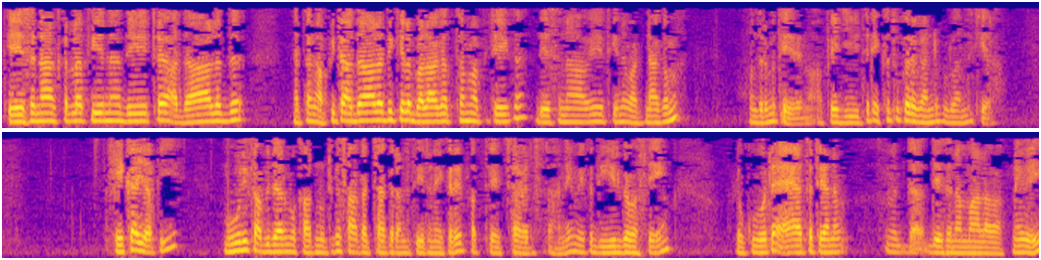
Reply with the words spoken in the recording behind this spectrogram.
දේශනා කරලා තියෙන දෙයට අදාළද නැත්නම් අපිට අදාළද කියලා බලාගත්තම අපිට ඒක දේශනාවේ තියෙන වටිනාකම හොඳටම තේරෙනවා. අපේ ජීවිතේට එකතු කරගන්න පුළුවන්ද කියලා. ඒකයි අපි මූලික අභිධර්ම කරුණු ටික සාකච්ඡා කරන්න තීරණය කරේ ප්‍රත්‍යක්ෂ වැඩසටහනේ. මේක දීර්ඝ වශයෙන් ලොකුවට ඈතට යන දේශනා මාලාවක් නෙවෙයි.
